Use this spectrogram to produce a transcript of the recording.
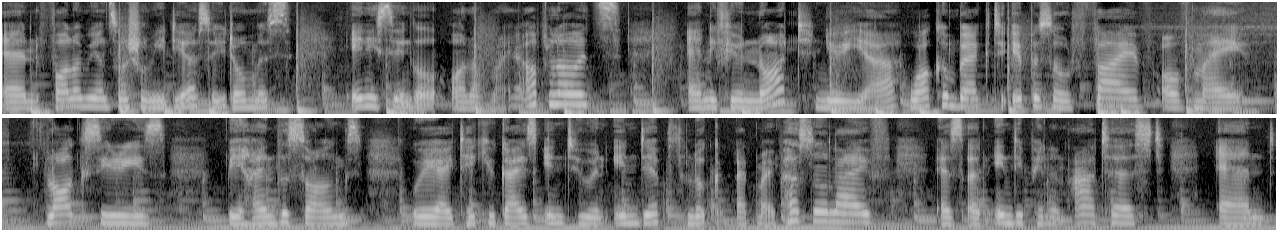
and follow me on social media so you don't miss any single one of my uploads. And if you're not new here, welcome back to episode 5 of my vlog series behind the songs where I take you guys into an in-depth look at my personal life as an independent artist and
